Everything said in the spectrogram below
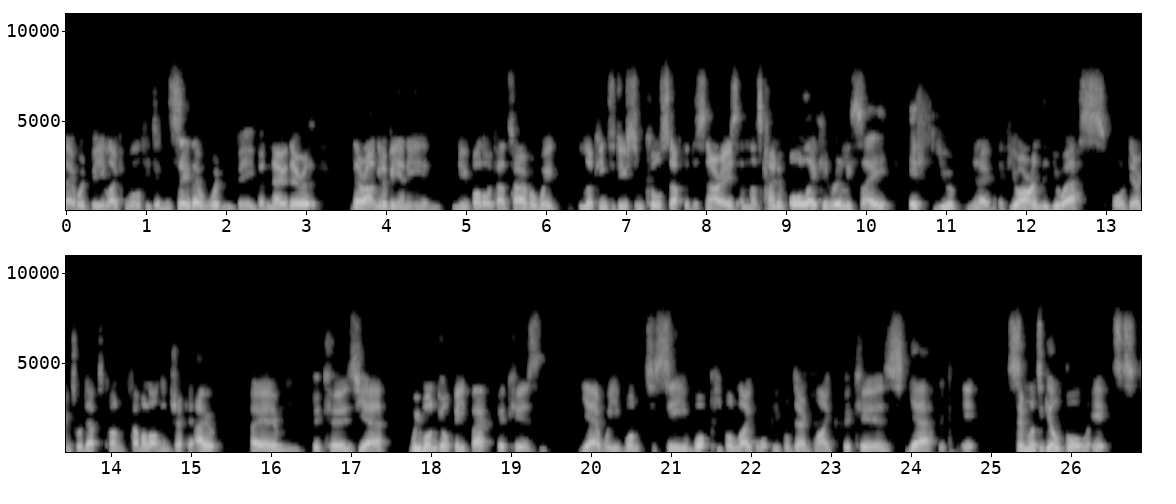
there would be like, well, he didn't say there wouldn't be, but no, there there aren't going to be any new follower cards. However, we're looking to do some cool stuff with the scenarios, and that's kind of all I can really say. If you you know if you are in the US or going to Adepticon, come along and check it out. Um, because yeah, we want your feedback because yeah, we want to see what people like, what people don't like. Because yeah, it similar to Guild Ball, it's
